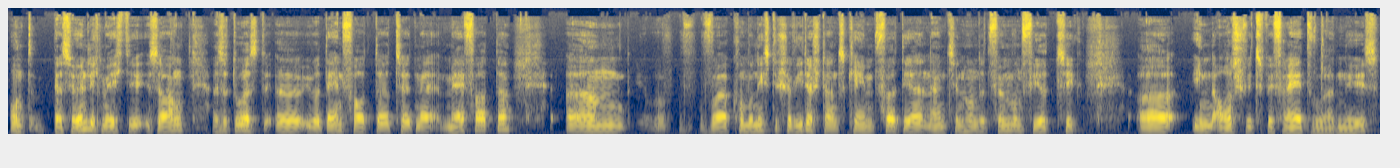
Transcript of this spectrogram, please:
Und persönlich möchte ich sagen, also du hast äh, über deinen Vater erzählt, mein, mein Vater ähm, war kommunistischer Widerstandskämpfer, der 1945 äh, in Auschwitz befreit worden ist.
